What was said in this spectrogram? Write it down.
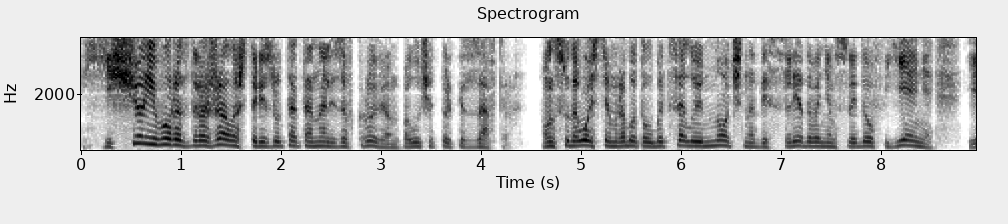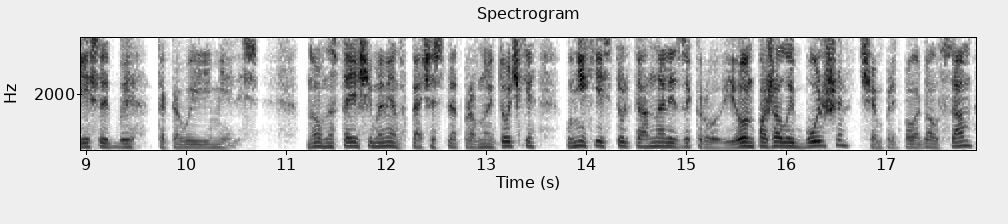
Еще его раздражало, что результаты анализов крови он получит только завтра. Он с удовольствием работал бы целую ночь над исследованием следов в если бы таковые имелись. Но в настоящий момент в качестве отправной точки у них есть только анализы крови, и он, пожалуй, больше, чем предполагал сам,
